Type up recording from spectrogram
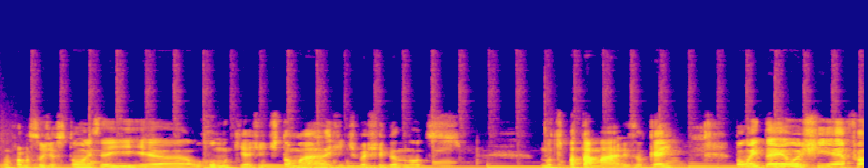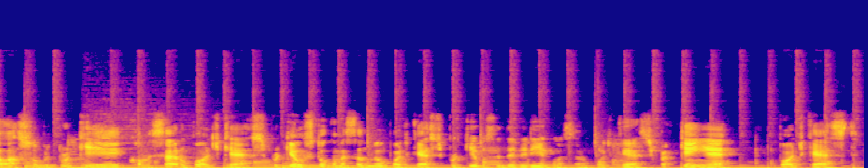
Conforme as sugestões aí, uh, o rumo que a gente tomar, a gente vai chegando em outros, em outros patamares, ok? Bom, a ideia hoje é falar sobre por que começar um podcast, por que eu estou começando meu podcast, por que você deveria começar um podcast, para quem é podcast.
